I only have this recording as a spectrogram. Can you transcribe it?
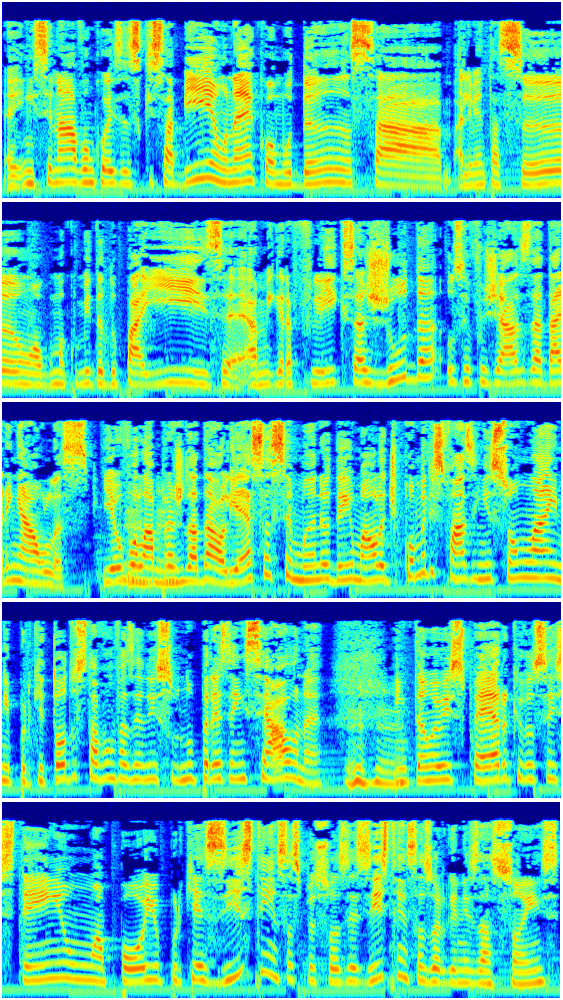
eh, ensinavam coisas que sabiam, né, como dança, alimentação, alguma comida do país. Eh, A Migraflix ajuda os refugiados a darem aulas. E eu vou lá para ajudar a dar aula. E essa semana eu dei uma aula de como eles fazem isso online, porque todos estavam fazendo isso no presencial, né? Então eu espero que vocês tenham um apoio, porque existem essas pessoas, existem essas organizações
